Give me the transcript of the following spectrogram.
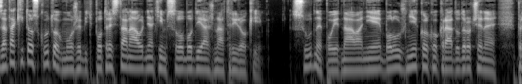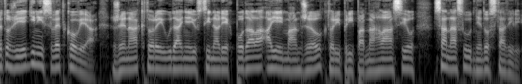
Za takýto skutok môže byť potrestaná odňatím slobody až na 3 roky. Súdne pojednávanie bolo už niekoľkokrát odročené, pretože jediní svetkovia, žena, ktorej údajne Justína liek podala a jej manžel, ktorý prípad nahlásil, sa na súd nedostavili.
